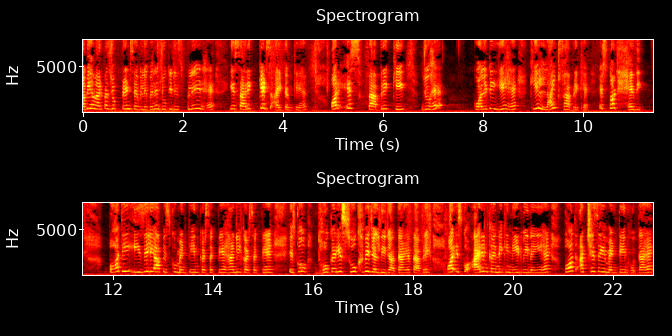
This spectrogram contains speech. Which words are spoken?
अभी हमारे पास जो प्रिंट्स अवेलेबल है, जो कि डिस्प्लेड है, ये सारे किड्स आइटम के हैं। और इस फैब्रिक की जो है क्वालिटी ये है कि ये लाइट फैब्रिक है इट्स नॉट हैवी बहुत ही इजीली आप इसको मेंटेन कर सकते हैं हैंडल कर सकते हैं। इसको धोकर ये सूख भी जल्दी जाता है फैब्रिक और इसको आयरन करने की नीड भी नहीं है। बहुत अच्छे से ये मेंटेन होता है।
